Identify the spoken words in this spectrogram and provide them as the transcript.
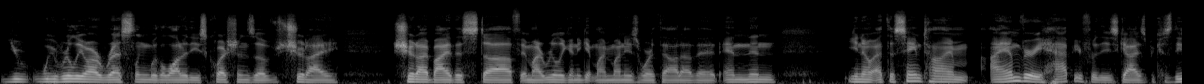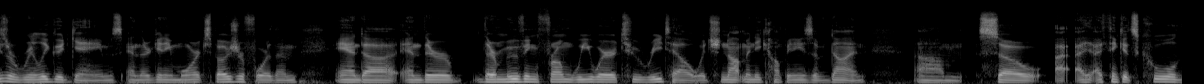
you we really are wrestling with a lot of these questions of should I should I buy this stuff? Am I really going to get my money's worth out of it? And then you know, at the same time, I am very happy for these guys because these are really good games and they're getting more exposure for them and uh, and they're they're moving from WiiWare to retail, which not many companies have done. Um, so I, I think it's cool,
